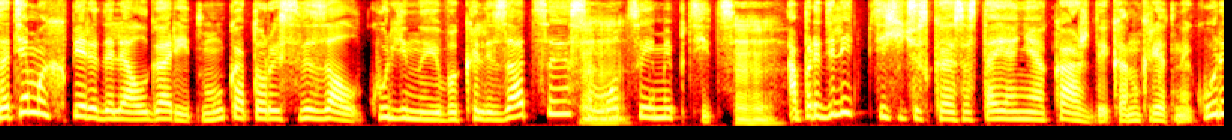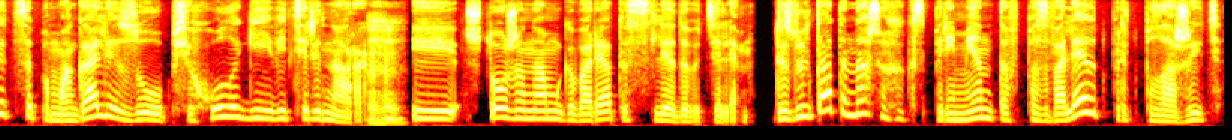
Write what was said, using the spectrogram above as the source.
Затем их передали алгоритму, который связал куриные вокализации с эмоциями птицы. Мгм. Определить психическое состояние каждой конкретной курицы помогали зоопсихологи и ветеринары. Мгм. И что же нам говорят исследователи? Результаты наших экспериментов позволяют предположить,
